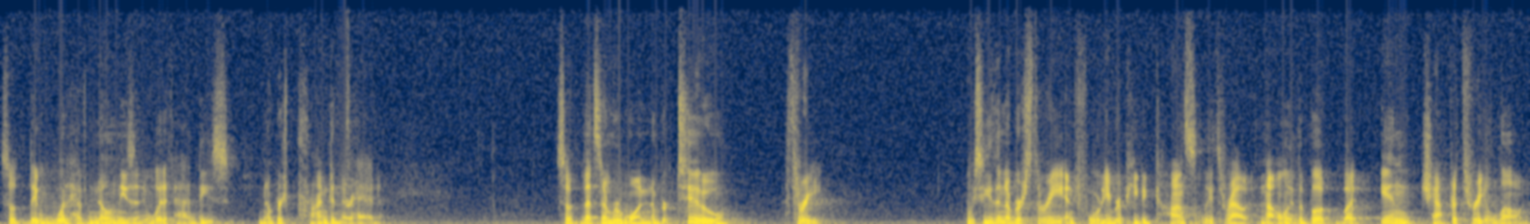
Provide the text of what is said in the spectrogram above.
So they would have known these and they would have had these numbers primed in their head. So that's number one. Number two, three. We see the numbers three and 40 repeated constantly throughout not only the book, but in chapter three alone.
